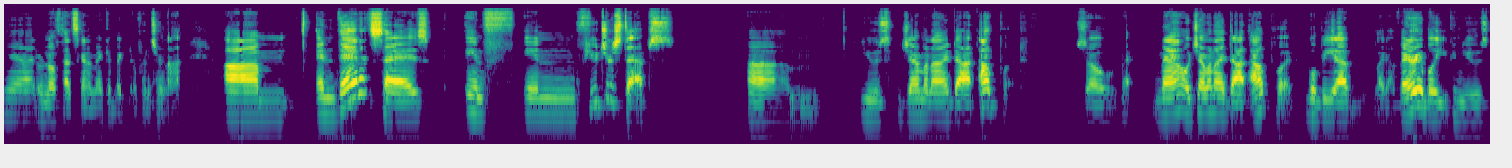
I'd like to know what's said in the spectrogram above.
Yeah, I don't know if that's going to make a big difference or not. Um, and then it says, in, in future steps, um, use Gemini.output. So now Gemini.output will be a like a variable you can use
